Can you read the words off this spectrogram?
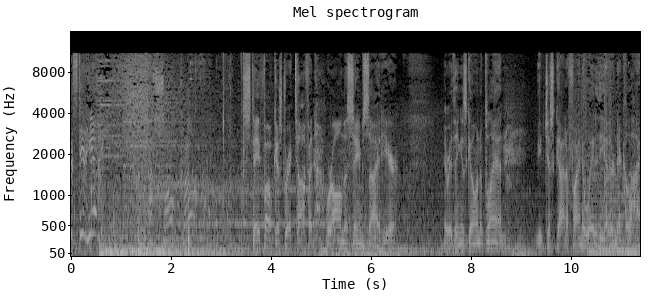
You still? Just so close. Stay focused, Richtofen. We're all on the same side here. Everything is going to plan. We've just got to find a way to the other Nikolai.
